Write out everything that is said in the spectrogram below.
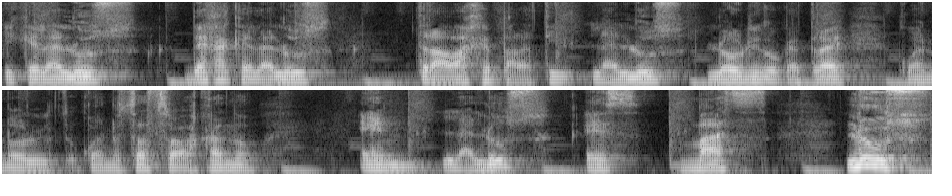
y que la luz, deja que la luz trabaje para ti. La luz lo único que trae cuando, cuando estás trabajando en la luz es más luz.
